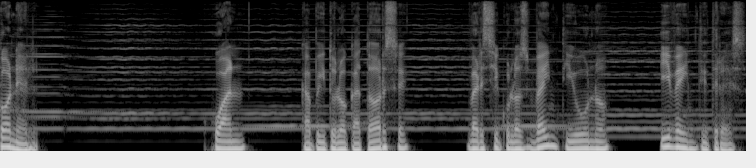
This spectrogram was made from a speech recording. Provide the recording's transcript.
con él. Juan capítulo 14 versículos 21 y 23.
